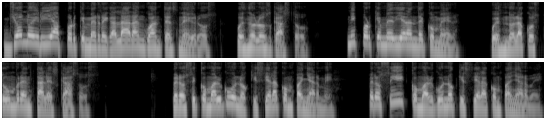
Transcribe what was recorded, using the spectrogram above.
Yo no iría porque me regalaran guantes negros, pues no los gasto, ni porque me dieran de comer, pues no la costumbre en tales casos. Pero si como alguno quisiera acompañarme, pero sí como alguno quisiera acompañarme.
